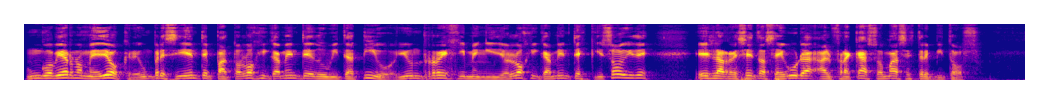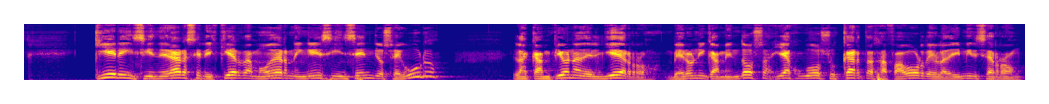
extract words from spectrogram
un gobierno mediocre, un presidente patológicamente dubitativo y un régimen ideológicamente esquizoide es la receta segura al fracaso más estrepitoso. ¿Quiere incinerarse la izquierda moderna en ese incendio seguro? La campeona del hierro, Verónica Mendoza, ya jugó sus cartas a favor de Vladimir Cerrón.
